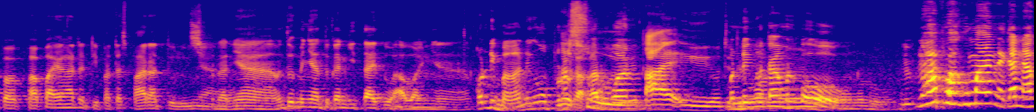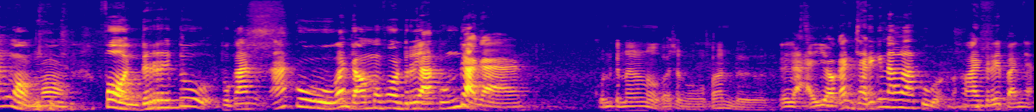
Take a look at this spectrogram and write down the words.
ba- bapak yang ada di batas barat dulunya. sebenarnya untuk menyatukan kita itu awalnya. Kon timbangane ngobrol gak karuan. tae iki, ojo Mending rekaman kok ngono lho. Lah apa aku mana kan aku ngomong. founder itu bukan aku kan gak ngomong founder aku enggak kan. Kon kenal no, gak usah ngomong founder. Ya iya kan cari kenal aku kok. Foundernya banyak.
